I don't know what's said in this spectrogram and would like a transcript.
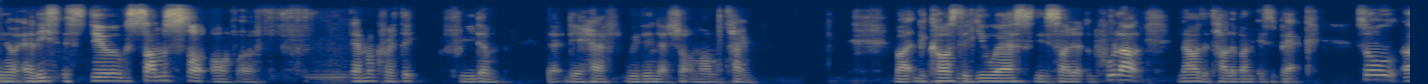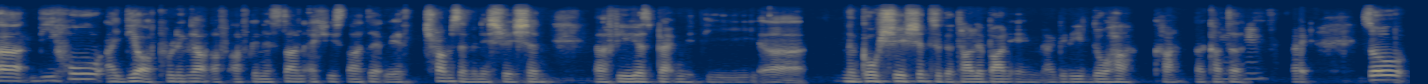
you know at least it's still some sort of a democratic freedom that they have within that short amount of time but because the US decided to pull out, now the Taliban is back. So uh, the whole idea of pulling out of Afghanistan actually started with Trump's administration a few years back with the uh, negotiations with the Taliban in, I believe, Doha, uh, Qatar. Mhm. So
